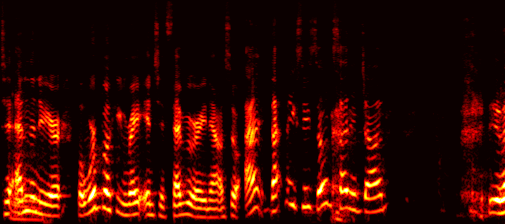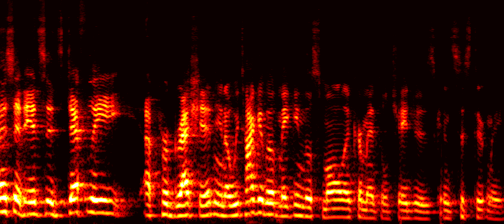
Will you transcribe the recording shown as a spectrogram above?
to end the new year, but we're booking right into February now. So I that makes me so excited, John. Listen, it's it's definitely a progression. You know, we talk about making those small incremental changes consistently.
